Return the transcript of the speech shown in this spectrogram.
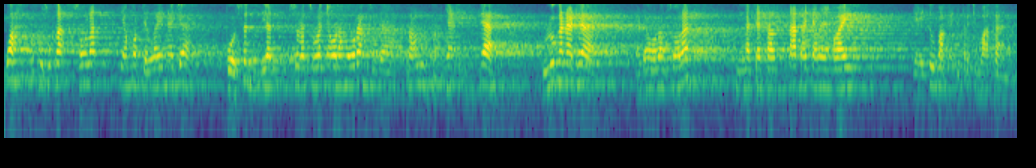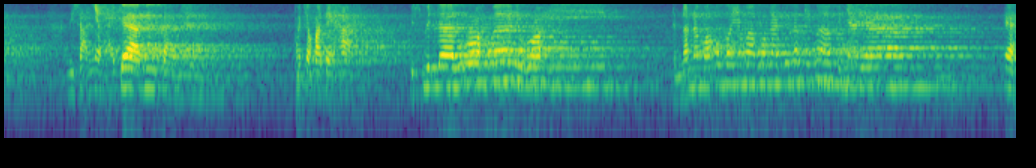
Wah, aku suka sholat yang model lain aja. Bosen lihat sholat-sholatnya orang-orang sudah terlalu banyak ini. Ya, dulu kan ada ada orang sholat dengan tata cara yang lain, yaitu pakai diterjemahkan. Misalnya saja, misalnya baca Fatihah. Bismillahirrahmanirrahim. Dengan nama Allah yang Maha Pengasih lagi Maha Penyayang. Ya.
